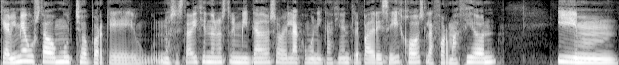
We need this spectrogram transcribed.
que a mí me ha gustado mucho porque nos está diciendo nuestro invitado sobre la comunicación entre padres e hijos, la formación y, mm,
